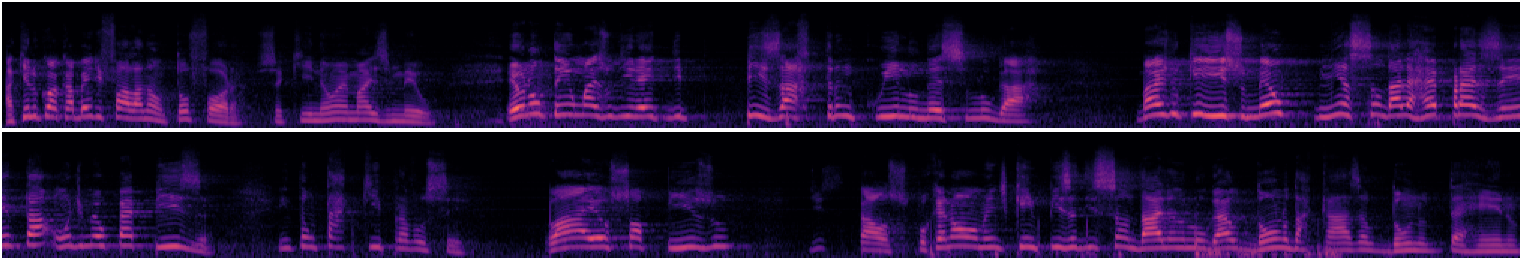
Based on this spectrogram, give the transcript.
Aquilo que eu acabei de falar, não, estou fora. Isso aqui não é mais meu. Eu não tenho mais o direito de pisar tranquilo nesse lugar. Mais do que isso, meu, minha sandália representa onde meu pé pisa. Então está aqui para você. Lá eu só piso descalço, porque normalmente quem pisa de sandália no lugar é o dono da casa, é o dono do terreno.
